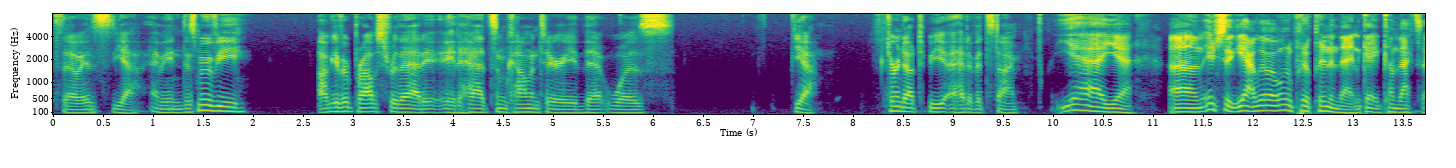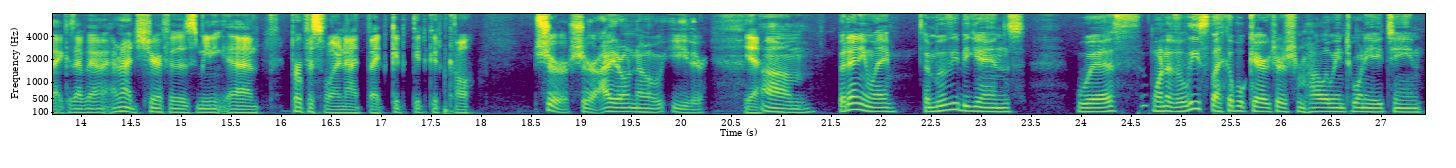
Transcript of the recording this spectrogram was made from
So it's yeah. I mean, this movie, I'll give it props for that. It, it had some commentary that was, yeah, turned out to be ahead of its time. Yeah, yeah. Um, interesting. Yeah, I want to put a pin in that and get, come back to that because I'm, I'm not sure if it was meaning um, purposeful or not. But good, good, good call. Sure, sure. I don't know either. Yeah. Um, but anyway, the movie begins with one of the least likable characters from Halloween 2018,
